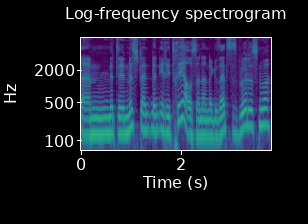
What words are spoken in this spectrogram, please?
ähm, mit den Missständen in Eritrea auseinandergesetzt. Das Blöde ist nur,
